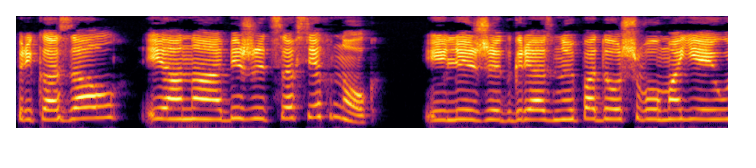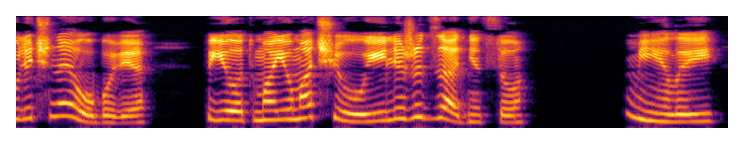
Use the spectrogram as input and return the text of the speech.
Приказал, и она бежит со всех ног и лежит грязную подошву моей уличной обуви, пьет мою мочу и лежит задницу. «Милый,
